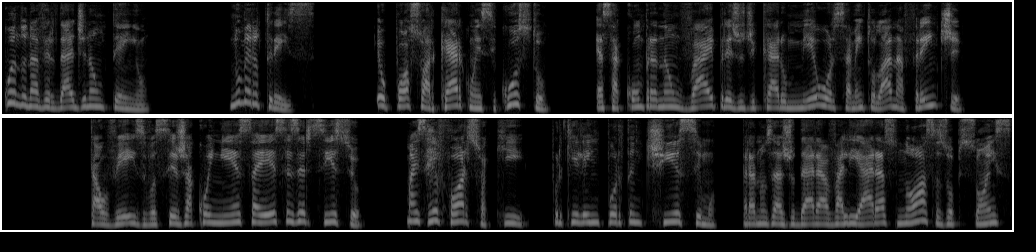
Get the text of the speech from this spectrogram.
quando na verdade não tenho? Número 3. Eu posso arcar com esse custo? Essa compra não vai prejudicar o meu orçamento lá na frente? Talvez você já conheça esse exercício, mas reforço aqui porque ele é importantíssimo para nos ajudar a avaliar as nossas opções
